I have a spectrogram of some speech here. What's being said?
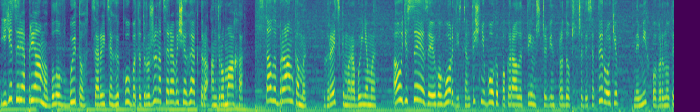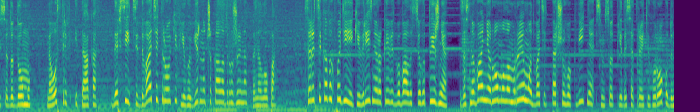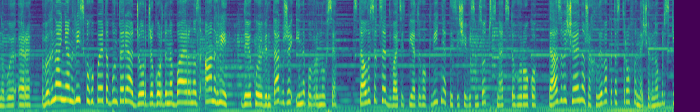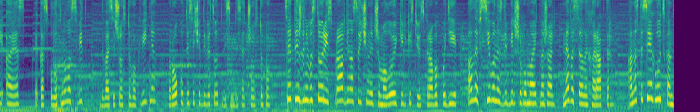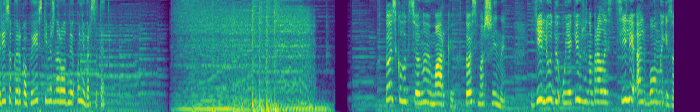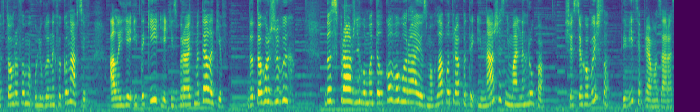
Її царя Пріама було вбито. Цариця Гекуба та дружина царевича Гектора Андромаха стали бранками, грецькими рабинями. А Одіссея за його гордість античні боги покарали тим, що він впродовж 60 років не міг повернутися додому на острів Ітака, де всі ці 20 років його вірно чекала дружина Пенелопа. Серед цікавих подій, які в різні роки відбувалися цього тижня, заснування Ромулом Риму 21 квітня 753 року до нової ери, вигнання англійського поета бунтаря Джорджа Гордона Байрона з Англії, до якої він так вже і не повернувся. Сталося це 25 квітня 1816 року. Та, звичайно, жахлива катастрофа на Чорнобильській АЕС, яка сколихнула світ 26 квітня року 1986-го. Цей тиждень в історії справді насичений чималою кількістю яскравих подій, але всі вони здебільшого мають, на жаль, невеселий характер. Анастасія Глуцька, Андрій Сокирко, Київський міжнародний університет. Хтось колекціонує марки, хтось машини. Є люди, у яких вже набрались цілі альбоми із автографами улюблених виконавців, але є і такі, які збирають метеликів, до того ж живих. До справжнього метелкового раю змогла потрапити і наша знімальна група. Що з цього вийшло? Дивіться прямо зараз.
